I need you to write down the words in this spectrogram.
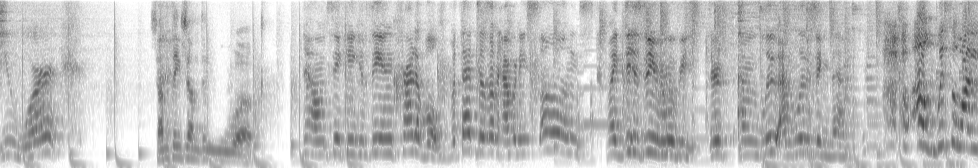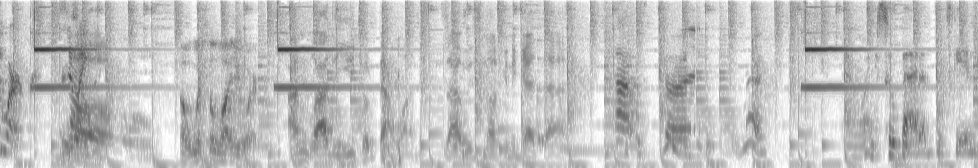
you work. Something, something you work. Now I'm thinking of The Incredibles, but that doesn't have any songs. My Disney movies, I'm lo- I'm losing them. Oh, whistle while you work. So I, Whoa. Oh, whistle while you work. I'm glad that you took that one because I was not gonna get that. That was good. Yeah. Oh, I'm so bad at this game.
